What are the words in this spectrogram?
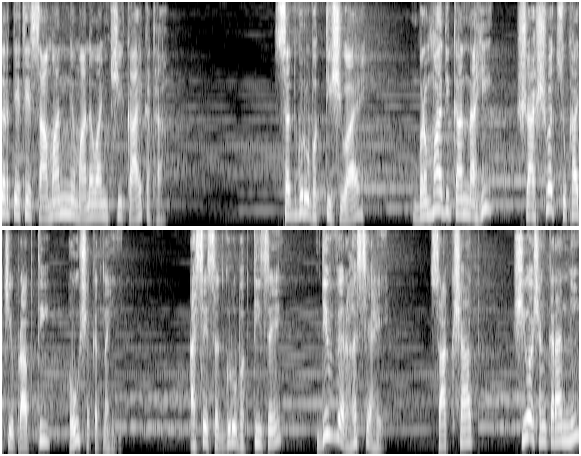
तर तेथे सामान्य मानवांची काय कथा? सद्गुरु भक्तीशिवाय ब्रह्मादिकांनाही शाश्वत सुखाची प्राप्ती होऊ शकत नाही. असे सद्गुरु भक्तीचे दिव्य रहस्य आहे. साक्षात शिवशंकरांनी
